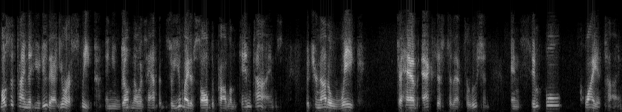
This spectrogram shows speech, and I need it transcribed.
most of the time that you do that, you're asleep and you don't know what's happened. So you might have solved the problem 10 times but you're not awake to have access to that solution. And simple quiet time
